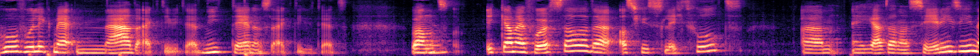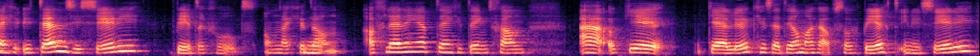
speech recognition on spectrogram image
hoe voel ik mij na de activiteit, niet tijdens de activiteit. Want ik kan mij voorstellen dat als je je slecht voelt, ehm, en je gaat dan een serie zien, dat je je tijdens die serie beter voelt. Omdat je Ja. dan afleiding hebt en je denkt van... Ah, oké, kei leuk, je bent helemaal geabsorbeerd in je serie.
